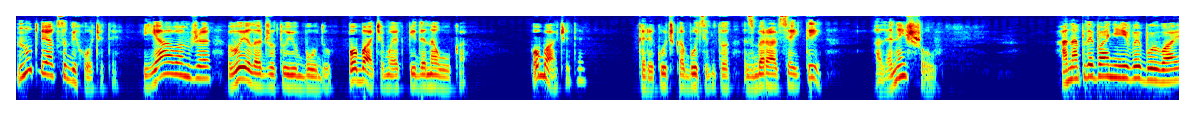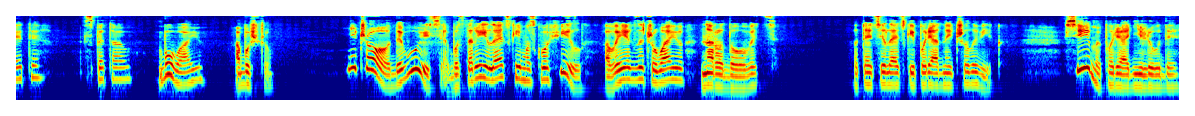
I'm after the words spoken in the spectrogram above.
Ну, то як собі хочете. Я вам же виладжу тую буду. Побачимо, як піде наука. Побачите. Кирикучка буцімто збирався йти, але не йшов. А на плебанії ви буваєте? спитав. Буваю. Або що? Нічого, дивуюся, бо старий Ілецький москвофіл, а ви, як зачуваю, народовець. Отець Ілецький порядний чоловік. Всі ми порядні люди.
